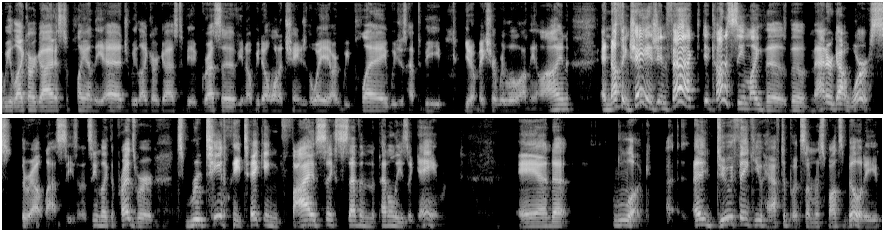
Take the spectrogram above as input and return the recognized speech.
we like our guys to play on the edge. We like our guys to be aggressive. You know, we don't want to change the way we play. We just have to be, you know, make sure we're a little on the line. And nothing changed. In fact, it kind of seemed like the the matter got worse throughout last season. It seemed like the Preds were routinely taking five, six, seven penalties a game. And uh, look, I do think you have to put some responsibility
